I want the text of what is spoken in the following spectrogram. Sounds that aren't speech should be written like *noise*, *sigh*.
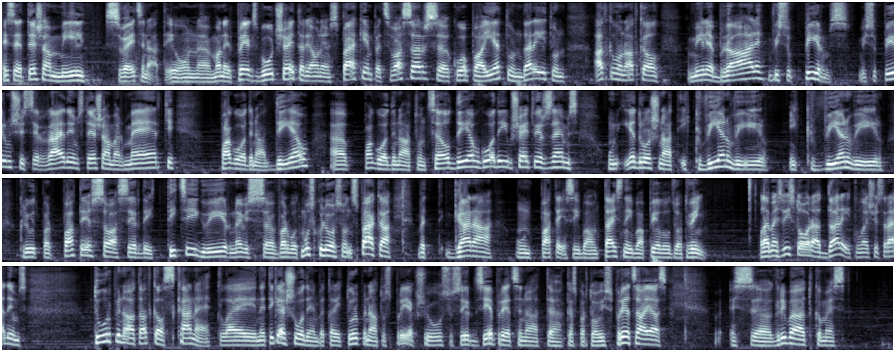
Esiet tiešām mīļi sveicināti. Un uh, man ir prieks būt šeit ar jauniem spēkiem pēc vasaras, uh, kopā iet un darīt. Un atkal un atkal, mīļie brāļi, visu pirms, visu pirms šis ir raidījums tiešām ar mērķi pagodināt Dievu, uh, pagodināt un celt Dievu godību šeit virs zemes un iedrošināt ikvienu vīru, ikvienu vīru kļūt par patiesu savā sirdī, ticīgu vīru, nevis varbūt muskuļos un spēkā, bet garā un patiesībā un taisnībā pielūdzot viņu. Lai mēs visu to varētu darīt, un lai šis redzējums turpinātu atkal skanēt, lai ne tikai šodien, bet arī turpinātu uz priekšu jūsu sirdis iepriecināt, kas par to visu priecājās, es eh, gribētu, ka mēs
